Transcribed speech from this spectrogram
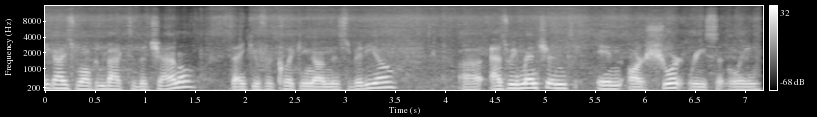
Hey guys, welcome back to the channel. Thank you for clicking on this video. Uh, as we mentioned in our short recently,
